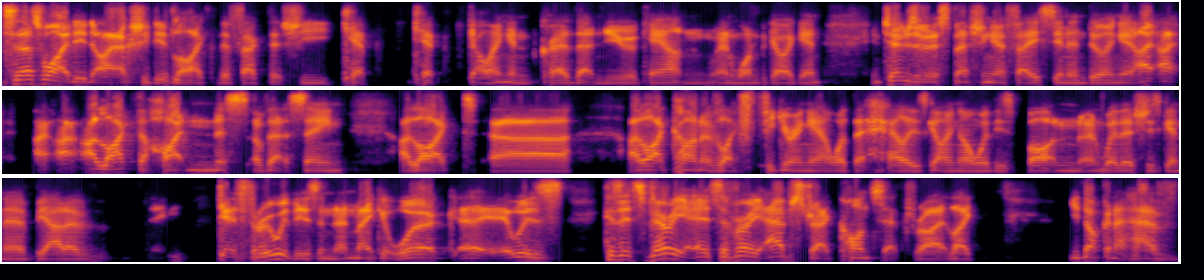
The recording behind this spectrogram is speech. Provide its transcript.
so that's why I did. I actually did like the fact that she kept kept going and created that new account and, and wanted to go again. In terms of her smashing her face in and doing it, I I, I, I liked the heightenedness of that scene. I liked. Uh, I like kind of like figuring out what the hell is going on with this bot and, and whether she's going to be able to get through with this and, and make it work. Uh, it was because it's very it's a very abstract concept, right? Like you're not going to have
